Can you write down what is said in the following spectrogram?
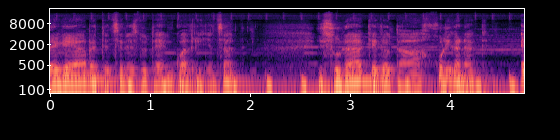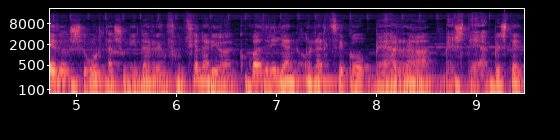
legea betetzen ez duten kuadriletzat. Izunak edo eta juliganak edo segurtasun indarren funtzionarioak kuadrilan onartzeko beharra besteak beste.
